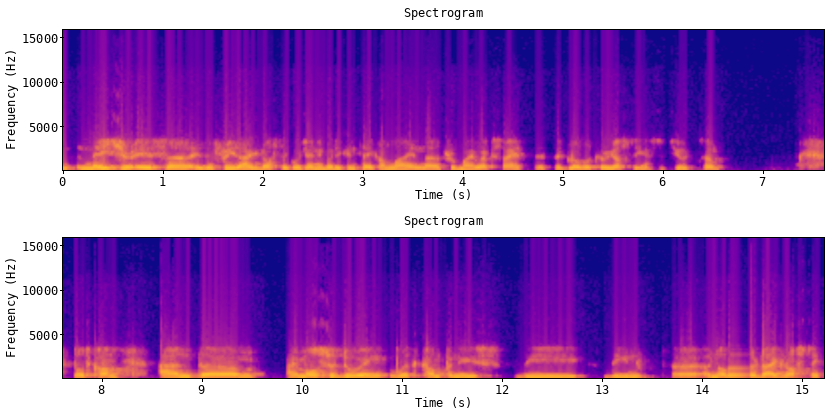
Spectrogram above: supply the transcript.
n- nature is uh, is a free diagnostic which anybody can take online uh, through my website. It's the Global Curiosity Institute. dot com. And um, I'm also doing with companies the the uh, another diagnostic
